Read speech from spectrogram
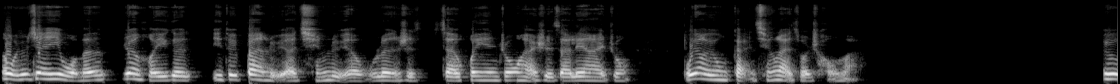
那我就建议我们任何一个一对伴侣啊、情侣啊，无论是在婚姻中还是在恋爱中，不要用感情来做筹码，因为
